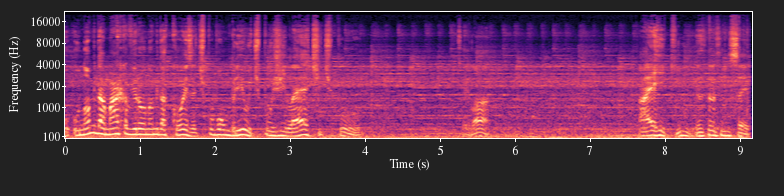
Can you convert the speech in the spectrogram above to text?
O, o, nome da marca virou o nome da coisa. Tipo Bombril, tipo Gillette, tipo. Sei lá. A R15, não sei.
